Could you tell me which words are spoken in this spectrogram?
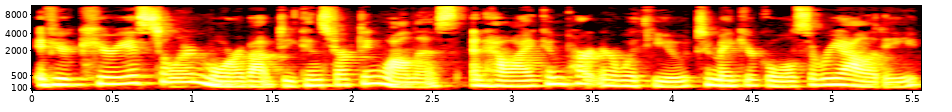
If you're curious to learn more about deconstructing wellness and how I can partner with you to make your goals a reality,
